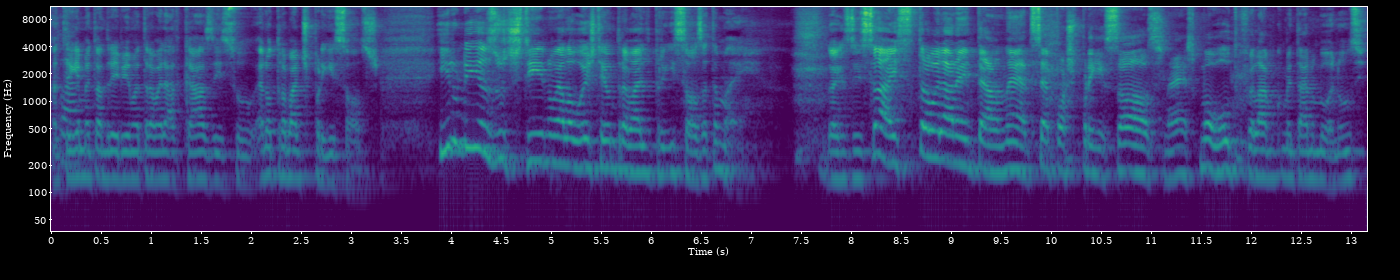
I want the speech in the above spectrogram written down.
Antigamente a Andrea vinha a trabalhar de casa e isso era o trabalho dos preguiçosos. Ironias do destino, ela hoje tem um trabalho de preguiçosa também. Daí diz, ah, e se trabalhar na internet, se é para os preguiçosos, né? Acho como o outro que foi lá me comentar no meu anúncio,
